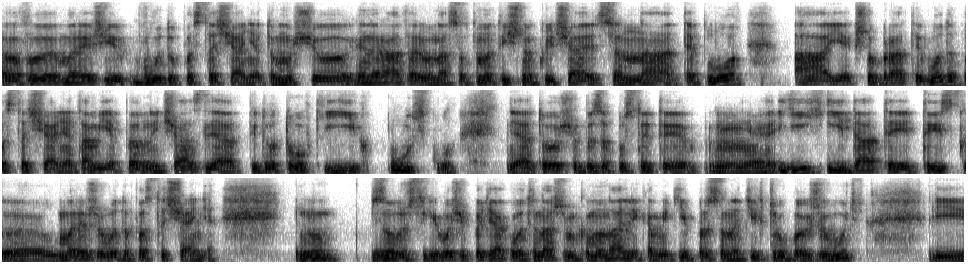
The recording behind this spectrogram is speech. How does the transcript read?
е, в мережі водопостачання, тому що генератори у нас автоматично включаються на тепло. А якщо брати водопостачання, там є певний час для підготовки їх пуску для того, щоб запустити їх і дати тиск в мережу водопостачання. Ну знову ж таки хочу подякувати нашим комунальникам, які просто на тих трубах живуть і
